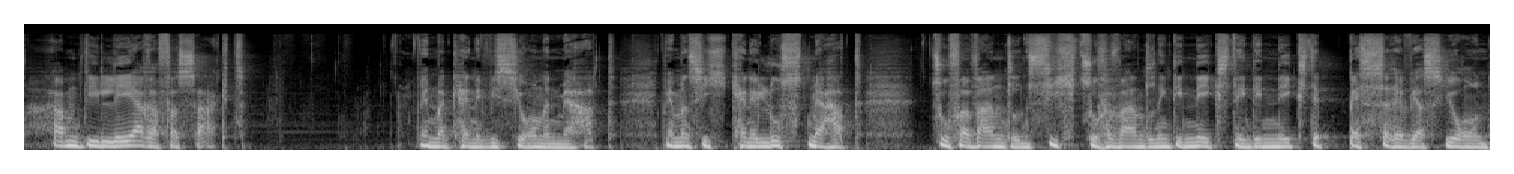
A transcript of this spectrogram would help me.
haben die Lehrer versagt, wenn man keine Visionen mehr hat, wenn man sich keine Lust mehr hat, zu verwandeln, sich zu verwandeln in die nächste, in die nächste bessere Version.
